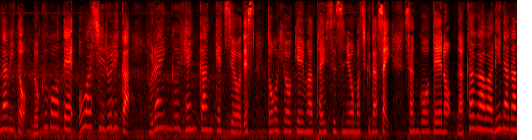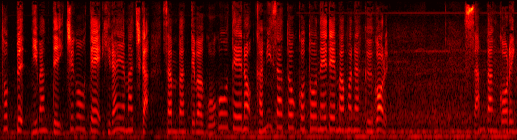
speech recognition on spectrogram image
奈美と6号艇大橋瑠璃香。フライング変換決用です。投票権は大切にお持ちください。3号艇の中川里奈がトップ。2番手1号艇平山千佳。3番手は5号艇の上里琴音で間もなくゴール。3番ゴールイン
